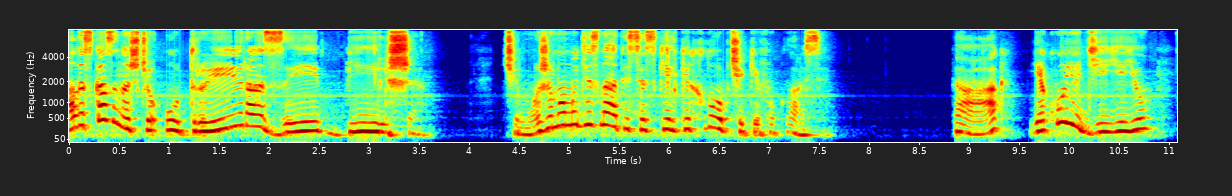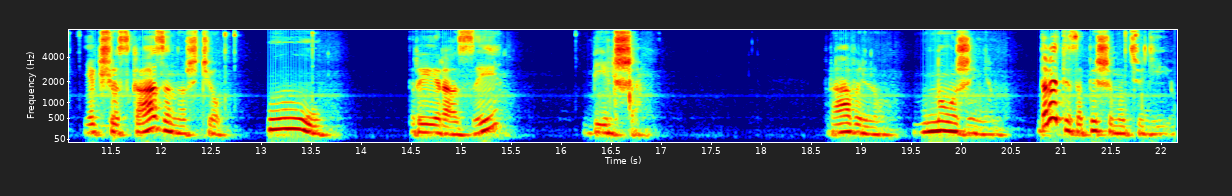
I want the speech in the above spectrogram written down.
Але сказано, що у три рази більше. Чи можемо ми дізнатися, скільки хлопчиків у класі? Так, якою дією, якщо сказано, що у три рази більше? Правильно, множенням. Давайте запишемо цю дію.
